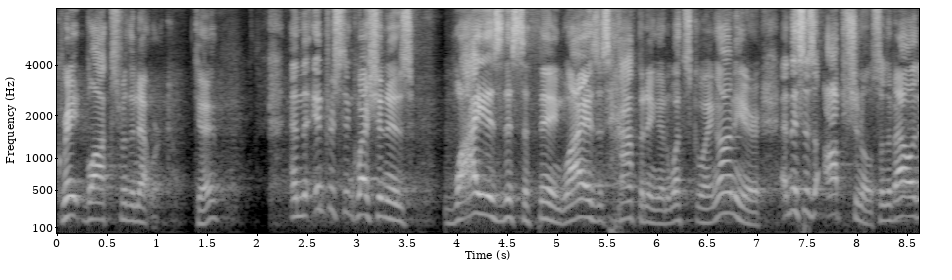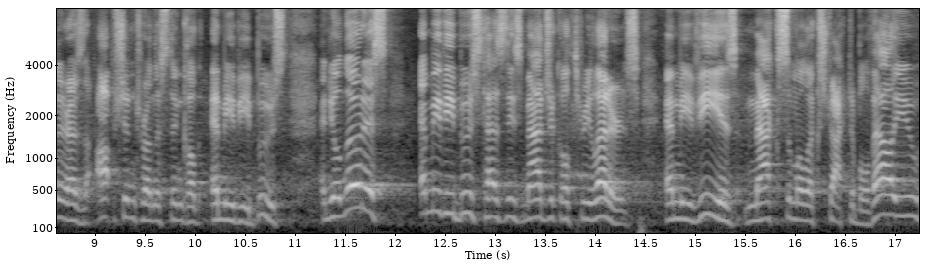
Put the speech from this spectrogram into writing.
great blocks for the network. Okay? And the interesting question is, why is this a thing? Why is this happening and what's going on here? And this is optional. So the validator has the option to run this thing called MEV Boost. And you'll notice MEV Boost has these magical three letters. MEV is maximal extractable value,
